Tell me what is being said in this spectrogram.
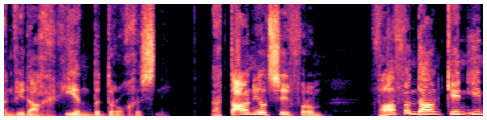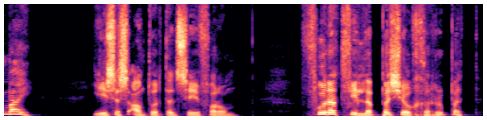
in wie daar geen bedrog is nie. Nataneel sê vir hom waarvandaan ken u my Jesus antwoord en sê vir hom: Voordat Filippus jou geroep het,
